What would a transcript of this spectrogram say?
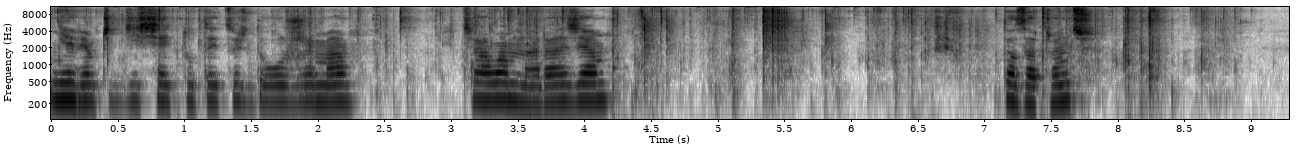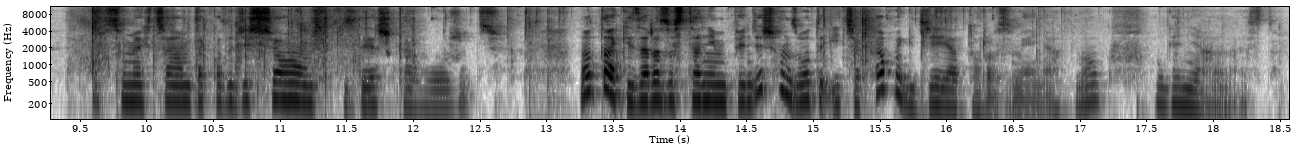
Nie wiem, czy dzisiaj tutaj coś dołożymy. Chciałam na razie to zacząć. W sumie chciałam tak od dziesiątki dyszkę włożyć. No tak, i zaraz zostanie mi 50 zł i ciekawe, gdzie ja to rozmienię. No, genialna jestem.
